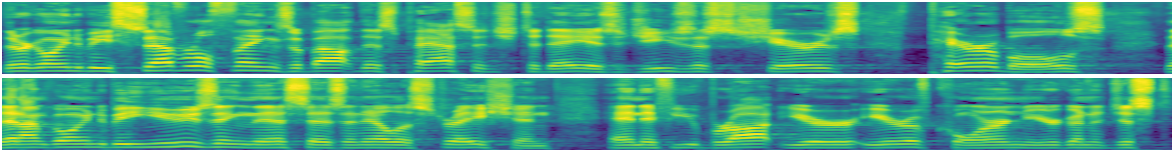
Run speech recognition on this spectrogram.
there are going to be several things about this passage today as Jesus shares parables that I'm going to be using this as an illustration. And if you brought your ear of corn, you're going to just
